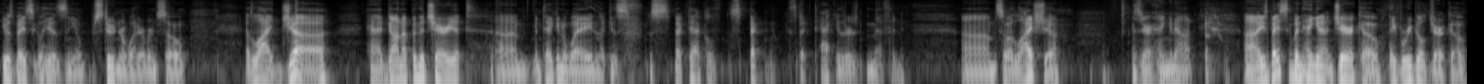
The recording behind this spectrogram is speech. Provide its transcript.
he was basically his you know student or whatever, and so Elijah had gone up in the chariot, um, been taken away in like his spectacular spec, spectacular method. Um, so Elisha is there hanging out. Uh, he's basically been hanging out in Jericho. They've rebuilt Jericho.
